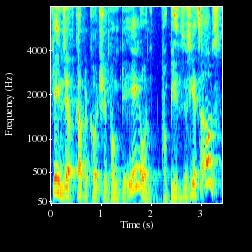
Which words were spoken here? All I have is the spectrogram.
Gehen Sie auf couplecoaching.de und probieren Sie es jetzt aus.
